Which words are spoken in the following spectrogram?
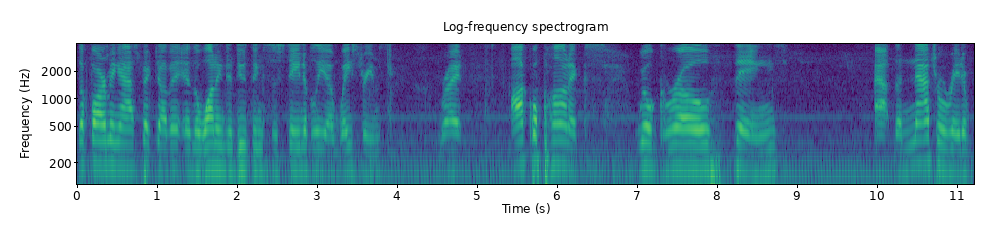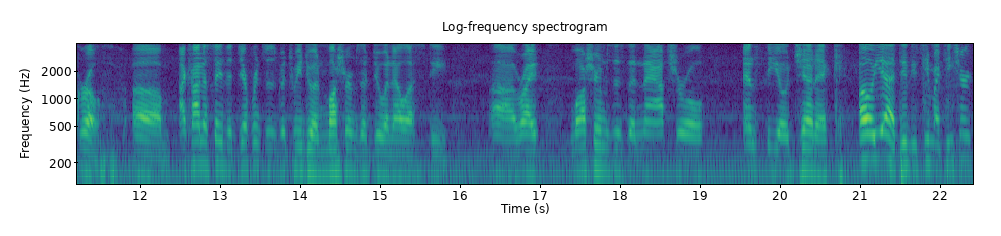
the farming aspect of it and the wanting to do things sustainably and waste streams, right? Aquaponics will grow things at the natural rate of growth. Um, I kind of say the differences between doing mushrooms and doing LSD, uh, right? Mushrooms is the natural entheogenic. Oh yeah, did you see my T-shirt?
